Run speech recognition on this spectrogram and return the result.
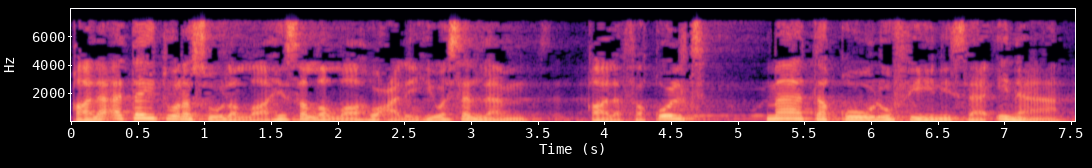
قال أتيت رسول الله صلى الله عليه وسلم. قال فقلت ما تقول في نسائنا؟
